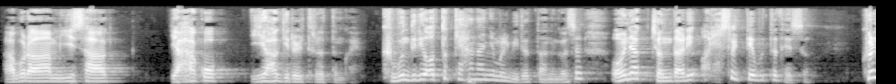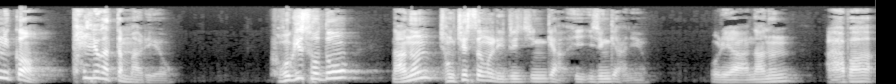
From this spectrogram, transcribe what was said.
아브라함, 이삭, 야곱 이야기를 들었던 거예요. 그분들이 어떻게 하나님을 믿었다는 것을 언약 전달이 어렸을 때부터 됐어. 그러니까 팔려갔단 말이에요. 거기서도 나는 정체성을 잊은 게, 잊은 게 아니에요. 우리야, 나는 아바,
